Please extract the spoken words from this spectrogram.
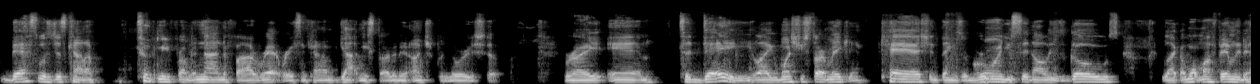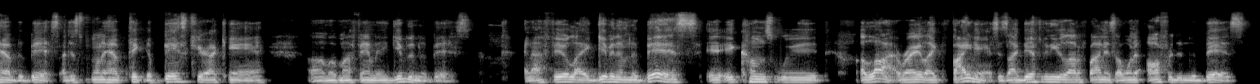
that's what just kind of took me from the nine to five rat race and kind of got me started in entrepreneurship. Right. And today, like once you start making cash and things are growing, you set all these goals. Like I want my family to have the best. I just want to have take the best care I can um, of my family and give them the best. And I feel like giving them the best, it, it comes with a lot, right? Like finances. I definitely need a lot of finance. I want to offer them the best.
